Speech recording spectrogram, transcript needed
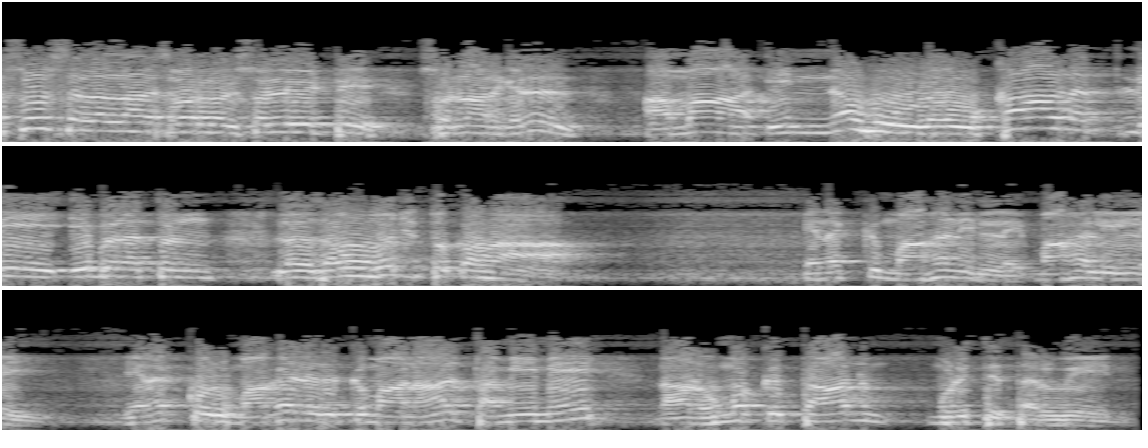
ரசூல் ஸல்லல்லாஹு அவர்கள் சொல்லிவிட்டு சொன்னார்கள். அமா இன்னஹு லவ் கானத் லீ இப்னத்துன் லஸௌவஜ்துகஹா எனக்கு மகன் இல்லை மகள் இல்லை. எனக்கு ஒரு மகள் இருக்குமானால் தமிமே நான் உமக்குத்தான் முடித்து தருவேன்.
